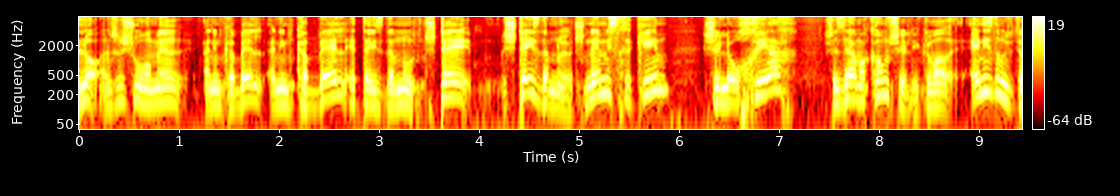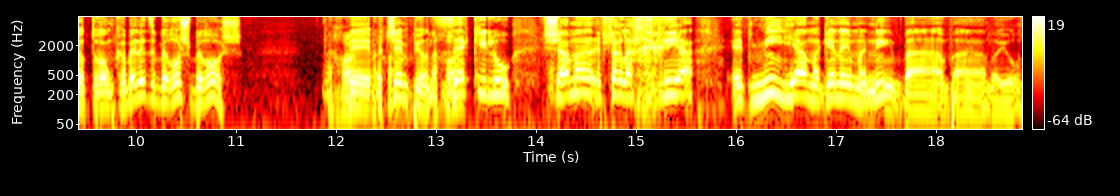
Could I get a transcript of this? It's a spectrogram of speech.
לא, אני חושב שהוא אומר, אני מקבל, אני מקבל את ההזדמנות. שתי, שתי הזדמנויות, שני משחקים של להוכיח שזה המקום שלי. כלומר, אין הזדמנות יותר טובה, הוא מקבל את זה בראש בראש. נכון, נכון, בצ'מפיונס. נכון. זה כאילו, שם אפשר להכריע את מי יהיה המגן הימני ביורו.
